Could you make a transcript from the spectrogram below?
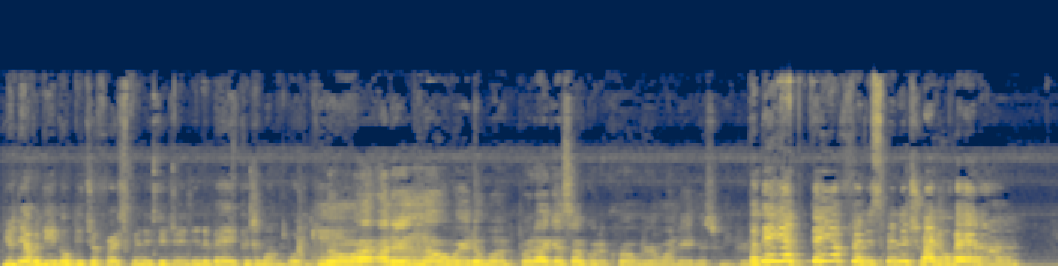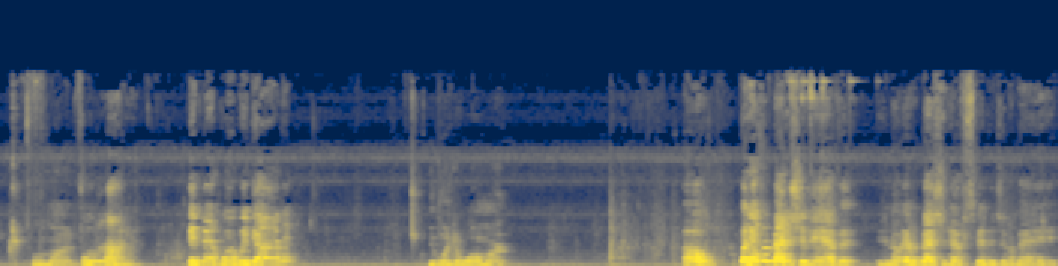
You never did go get your fresh spinach in, in the bag because your mama bought the can. No, I, I didn't know where to look, but I guess I'll go to Kroger one day this week. But they have they have finished spinach right over at um Food Lion. Food Lion. Isn't that where we got it? We went to Walmart. Oh, but everybody should have it. You know, everybody should have spinach in a bag.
